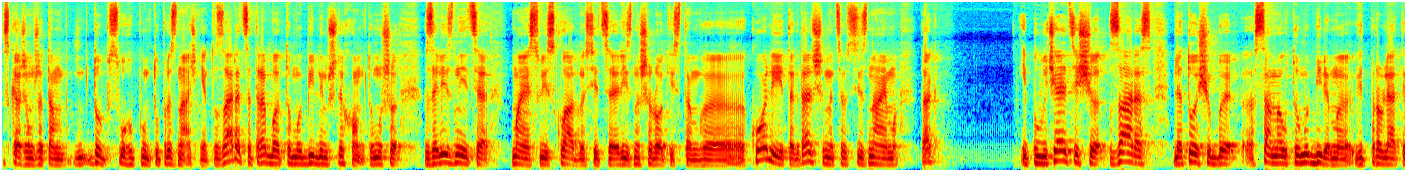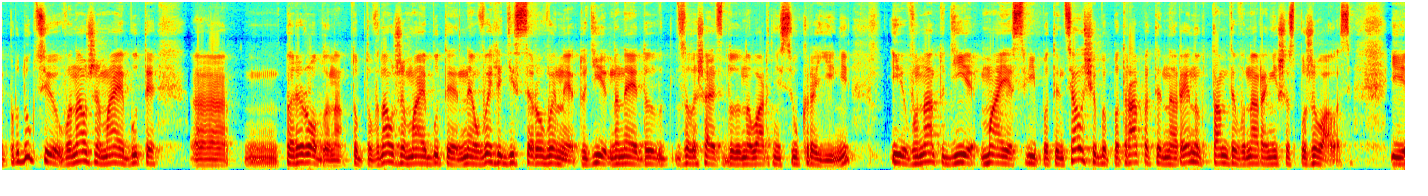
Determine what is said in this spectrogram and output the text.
скажімо, вже там до свого пункту призначення. То зараз це треба автомобільним шляхом, тому що залізниця має свої складності, це різноширокість там е, колії і так далі. Ми це всі знаємо. Так І виходить, що зараз для того, щоб е, саме автомобілями відправляти продукцію, вона вже має бути е, перероблена. Тобто вона вже має бути не у вигляді сировини. Тоді на неї до- залишається додана вартість в Україні, і вона тоді має свій потенціал, щоб потрапити на ринок там, де вона раніше споживалася. І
